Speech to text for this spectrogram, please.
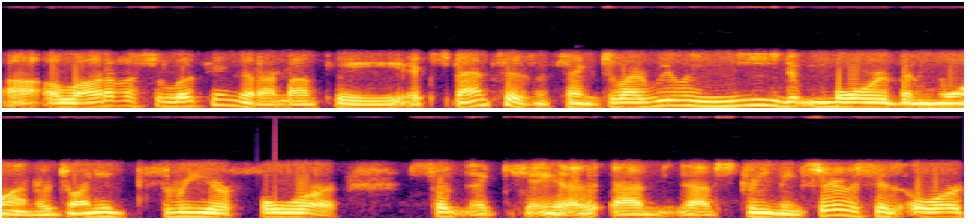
uh, a lot of us are looking at our monthly expenses and saying, do I really need more than one, or do I need three or four uh, uh, streaming services, or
